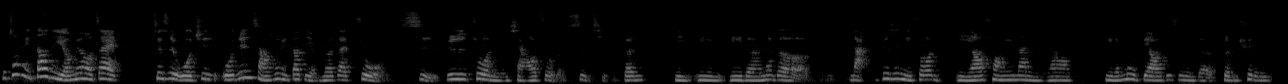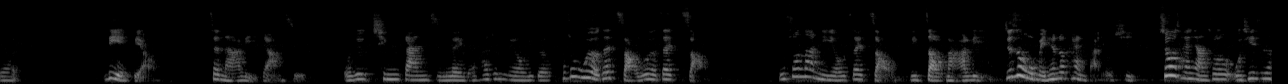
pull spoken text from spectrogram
我说你到底有没有在，就是我去，我就是想说你到底有没有在做事，就是做你想要做的事情，跟你你你的那个那，就是你说你要创业，那你要你的目标，就是你的准确的一个列表在哪里这样子。我就清单之类的，他就没有一个。他说我有在找，我有在找。我说那你有在找？你找哪里？就是我每天都看你打游戏，所以我才想说，我其实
